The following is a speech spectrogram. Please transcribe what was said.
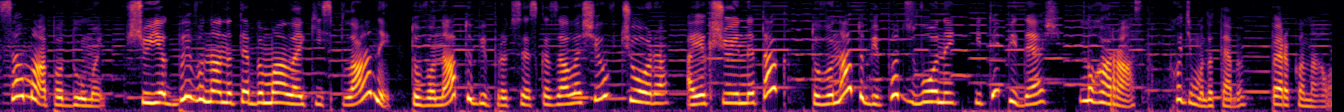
Сама подумай, що якби вона на тебе мала якісь плани, то вона б тобі про це сказала ще вчора. А якщо і не так, то вона тобі подзвонить і ти підеш. Ну, гаразд, ходімо до тебе, переконала.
